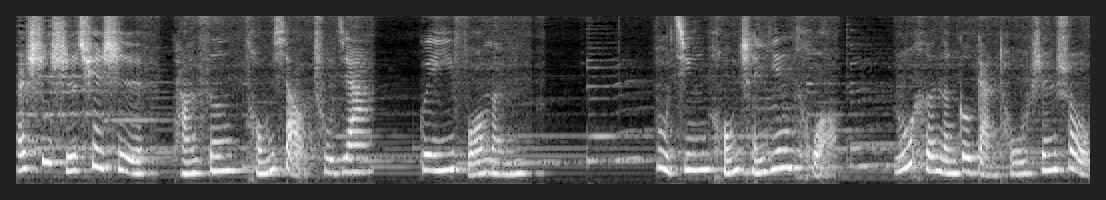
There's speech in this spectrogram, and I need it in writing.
而事实却是，唐僧从小出家，皈依佛门，不经红尘烟火，如何能够感同身受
